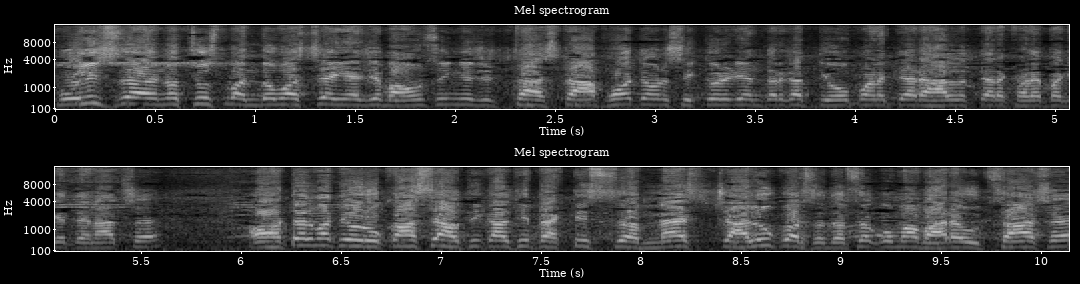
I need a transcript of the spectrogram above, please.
પોલીસ નો ચુસ્ત બંદોબસ્ત છે. અહીંયા જે બાઉન્સિંગ સ્ટાફ હોય તેઓની સિક્યુરિટી અંતર્ગત તેઓ પણ અત્યારે હાલ અત્યારે ખડે પગે તૈનાત છે. હોટલમાં તેઓ રોકાશે. આવતીકાલથી પ્રેક્ટિસ મેચ ચાલુ કરશે. દર્શકોમાં ભારે ઉત્સાહ છે.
